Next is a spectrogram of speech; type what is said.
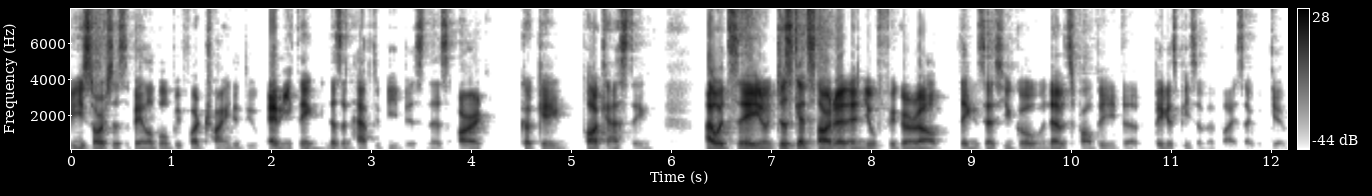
resources available before trying to do anything. It doesn't have to be business, art, cooking, podcasting. I would say, you know, just get started and you'll figure out things as you go. And that's probably the biggest piece of advice I would give.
